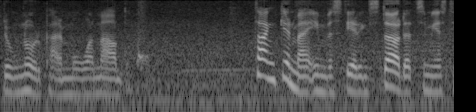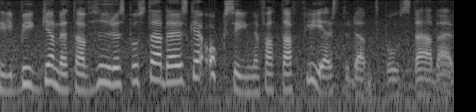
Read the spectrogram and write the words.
kronor per månad. Tanken med investeringsstödet som ges till byggandet av hyresbostäder ska också innefatta fler studentbostäder.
